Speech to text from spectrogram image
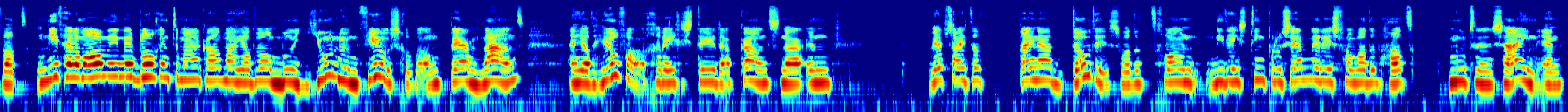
Wat niet helemaal meer met blogging te maken had, maar je had wel miljoenen views gewoon per maand. En je had heel veel geregistreerde accounts naar een website dat bijna dood is. Wat het gewoon niet eens 10% meer is van wat het had moeten zijn. En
